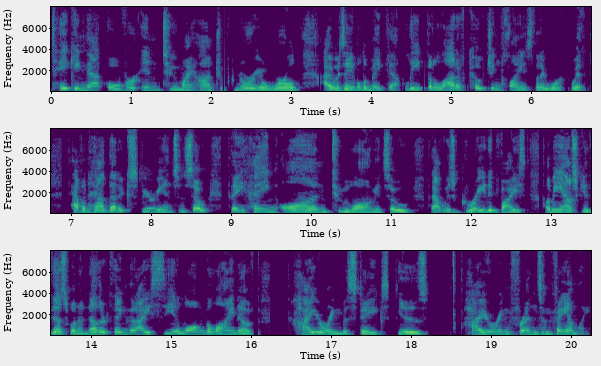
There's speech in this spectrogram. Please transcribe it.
taking that over into my entrepreneurial world, I was able to make that leap. But a lot of coaching clients that I work with haven't had that experience. And so they hang on too long. And so that was great advice. Let me ask you this one. Another thing that I see along the line of hiring mistakes is hiring friends and family.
